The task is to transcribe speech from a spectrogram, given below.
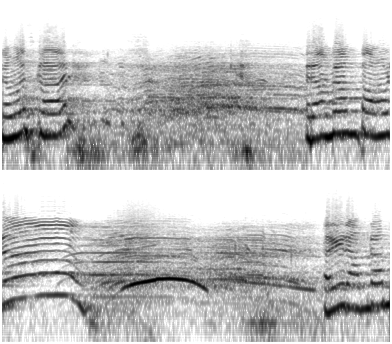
नमस्कार. राम राम पाहुणा. अरे राम राम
